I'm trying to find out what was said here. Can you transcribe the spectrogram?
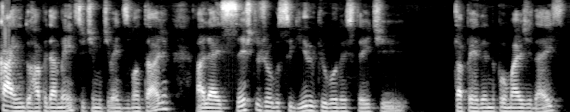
caindo rapidamente se o time tiver em desvantagem. Aliás, sexto jogo seguido que o Golden State está perdendo por mais de 10.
